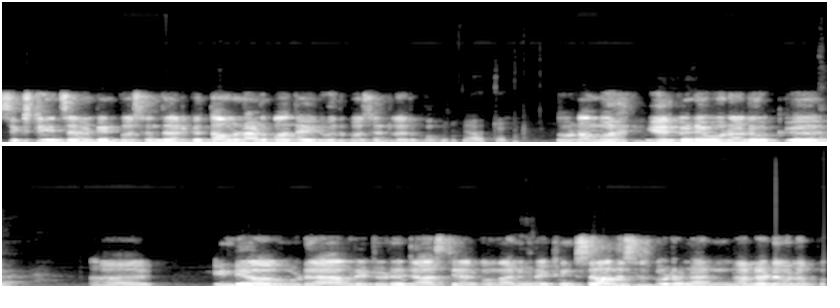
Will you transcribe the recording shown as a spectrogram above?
சிக்ஸ்டீன் செவன்டீன் பர்சன்ட் தான் இருக்கு. தமிழ்நாடு பார்த்தா இருபது பர்சன்ட்ல இருக்கும். ஸோ நம்ம ஏற்கனவே ஓரளவுக்கு இந்தியாவோட ஆவரேஜோட ஜாஸ்தியா இருக்கும் மேனுஃபேக்சரிங் சர்வீசஸ் கூட நல்லா டெவலப்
